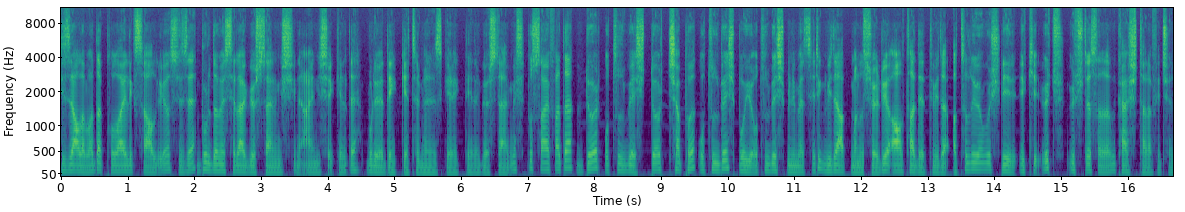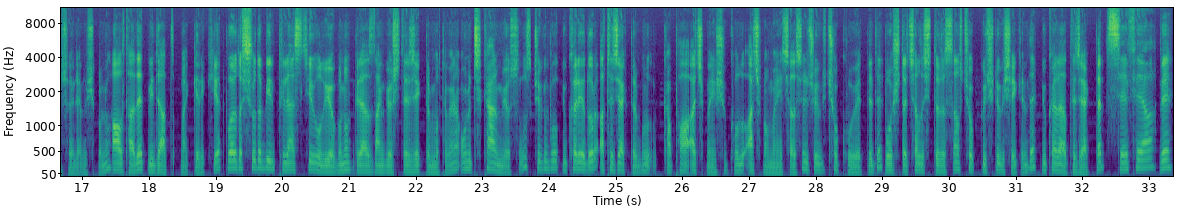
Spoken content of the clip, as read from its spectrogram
hizalamada kolaylık sağlıyor size. Burada mesela göstermiş yine aynı şekilde. Buraya denk getirmeniz gerektiğini göstermiş. Bu sayfada 4.35 4 çapı 35 boyu 35 milimetrelik vida atmanı söylüyor. 6 adet vida atılıyormuş. 1, 2, 3. 3 de sanırım karşı taraf için söylemiş bunu. 6 adet vida atmak gerekiyor. Bu arada şurada bir plastiği oluyor. Bunu birazdan gösterecektir muhtemelen. Onu çıkarmıyorsunuz. Çünkü bu yukarıya doğru atacaktır. Bu kapağı açmayın. Şu kolu açmamaya çalışın. Çünkü çok kuvvetlidir. Boşta çalıştırırsanız çok güçlü bir şekilde yukarı atacaktır. SFA ve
